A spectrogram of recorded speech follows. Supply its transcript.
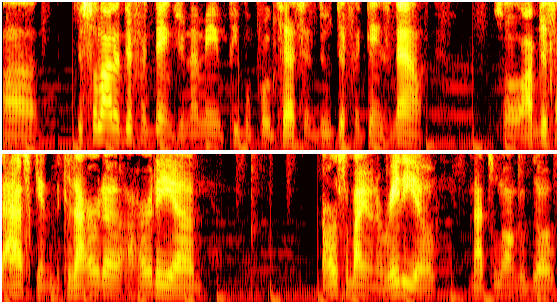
Uh, just a lot of different things, you know I mean? People protest and do different things now. So I'm just asking because I heard a, I heard a, um, I heard somebody on the radio not too long ago,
